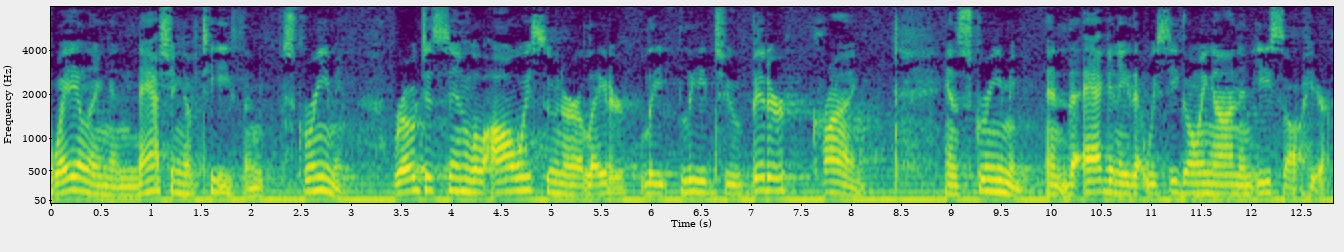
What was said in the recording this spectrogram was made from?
wailing and gnashing of teeth and screaming. Road to sin will always, sooner or later, lead, lead to bitter crying and screaming and the agony that we see going on in Esau here.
